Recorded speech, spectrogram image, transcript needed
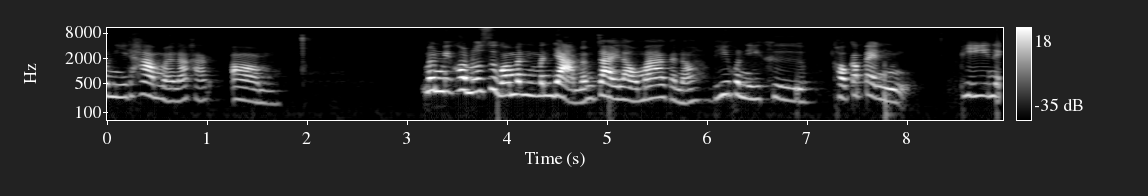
คนนี้ทำอะนะคะอืมมันมีความรู้สึกว่ามันมันหยามน้ำใจเรามากกันเนาะพี่คนนี้คือเขาก็เป็นพี่ใน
